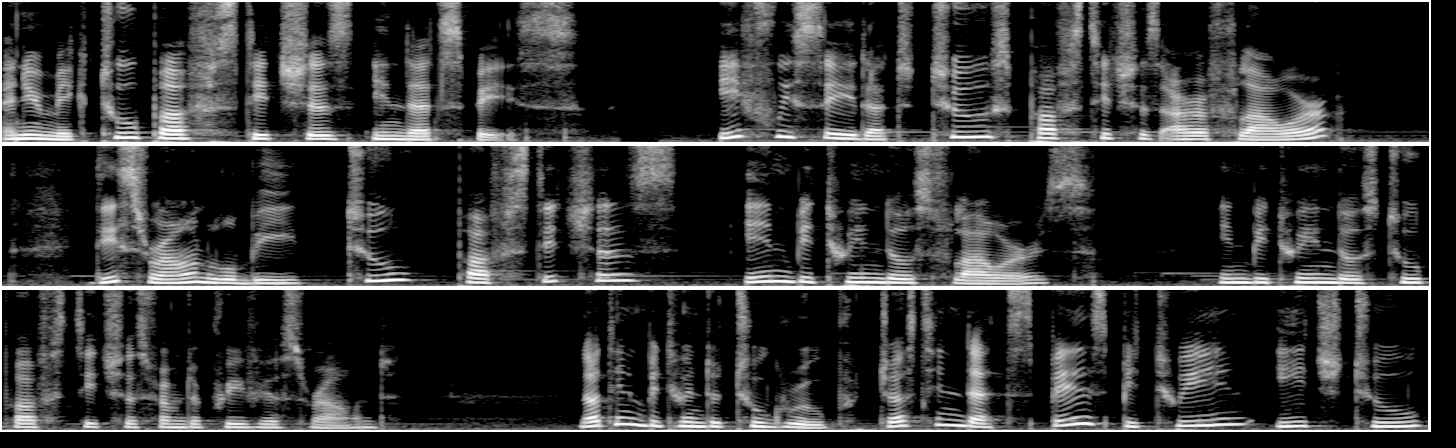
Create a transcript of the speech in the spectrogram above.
And you make two puff stitches in that space. If we say that two puff stitches are a flower, this round will be two puff stitches in between those flowers, in between those two puff stitches from the previous round. Not in between the two group, just in that space between each two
